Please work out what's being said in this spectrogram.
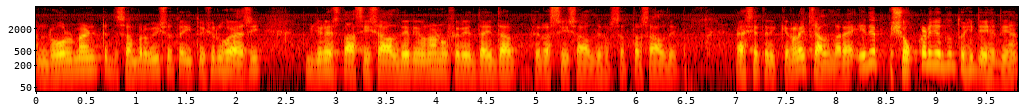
ਐਨਰੋਲਮੈਂਟ ਦਸੰਬਰ 2023 ਤੋਂ ਸ਼ੁਰੂ ਹੋਇਆ ਸੀ। ਜਿਹੜੇ 87 ਸਾਲ ਦੇ ਨੇ, ਉਹਨਾਂ ਨੂੰ ਫਿਰ ਇਦਾਂ ਇਦਾਂ ਫਿਰ 80 ਸਾਲ ਦੇ, ਫਿਰ 70 ਸਾਲ ਦੇ, ਐਸੇ ਤਰੀਕੇ ਨਾਲ ਇਹ ਚੱਲਦਾ ਰਿਹਾ। ਇਹਦੇ ਪਿਛੋਕੜ ਜਦੋਂ ਤੁਸੀਂ ਦੇਖਦੇ ਆ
